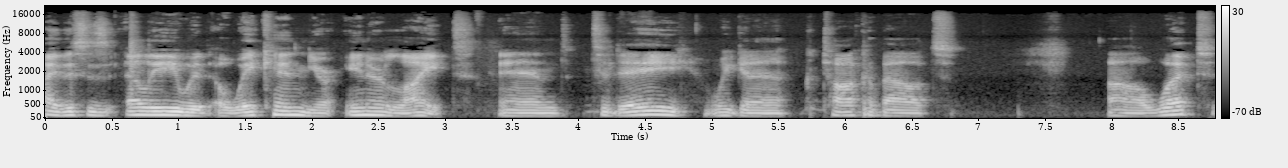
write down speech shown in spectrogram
Hi, this is Ellie with Awaken Your Inner Light, and today we're gonna talk about uh, what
